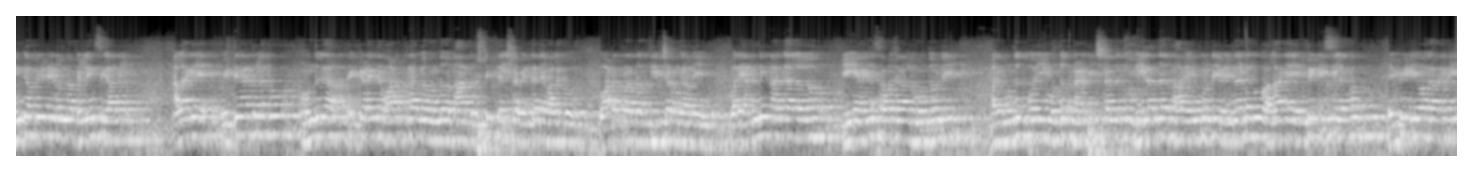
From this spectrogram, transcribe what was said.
ఇన్కంప్లీటెడ్ ఉన్న బిల్డింగ్స్ కానీ అలాగే విద్యార్థులకు ముందుగా ఎక్కడైతే వాటర్ ప్రాబ్లం ఉందో నా దృష్టికి తెలిసిన వెంటనే వాళ్ళకు వాటర్ ప్రాబ్లం తీర్చడం కానీ మరి అన్ని రంగాలలో ఈ ఐదు సంవత్సరాలు ముందుండి మరి ముందుకు పోయి ముందుకు నడిపించినందుకు మీరందరూ నా వెనుకుండి వెళ్ళినందుకు అలాగే ఎంపీ ఎంపీడీఓ గారికి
